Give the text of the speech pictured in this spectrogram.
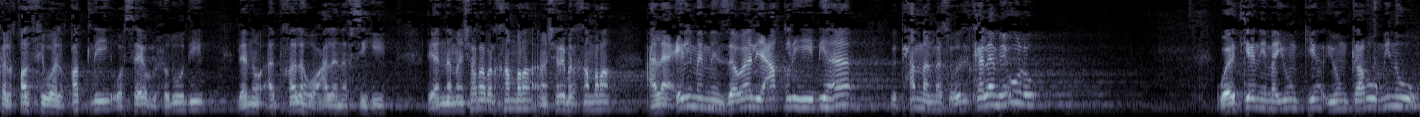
كالقذف والقتل وسائر الحدود لأنه أدخله على نفسه. لأن من شرب الخمر من شرب الخمر على علم من زوال عقله بها يتحمل مسؤولية. الكلام يقوله. وإتيان ما ينكر, منه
